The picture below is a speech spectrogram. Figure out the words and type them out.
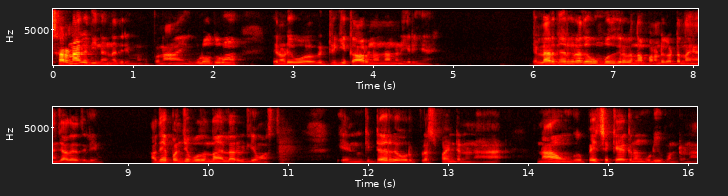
சரணாகதின்னா என்ன தெரியுமா? இப்போ நான் இவ்வளோ தூரம் என்னுடைய வெற்றிக்கு காரணம் என்ன நினைக்கிறீங்க? எல்லாருக்கும் இருக்கிற அதே ஒம்பது கிரகம் தான் பன்னெண்டு கட்டம் தான் என் ஜாதகத்துலேயும். அதே பஞ்சபூதம் தான் எல்லார் வீட்லேயும் வாஸ்து. என்கிட்ட இருக்க ஒரு ப்ளஸ் பாயிண்ட் என்னென்னா நான் உங்கள் பேச்சை கேட்கணும்னு முடிவு பண்ணுறேன்னா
